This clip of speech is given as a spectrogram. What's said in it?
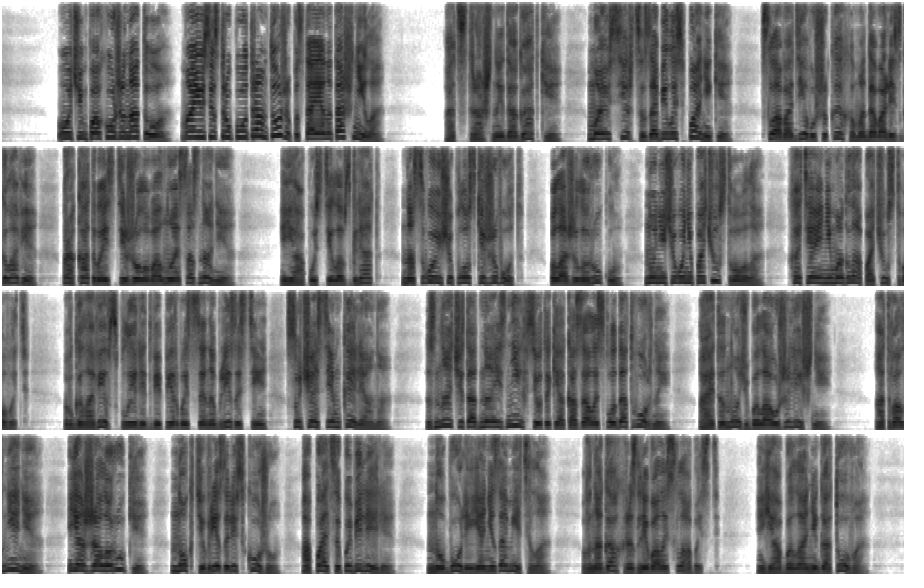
«Очень похоже на то. Мою сестру по утрам тоже постоянно тошнило». От страшной догадки мое сердце забилось в панике. Слова девушек эхом отдавались в голове, прокатываясь тяжелой волной сознания. Я опустила взгляд на свой еще плоский живот, положила руку, но ничего не почувствовала, хотя и не могла почувствовать. В голове всплыли две первые сцены близости с участием Келлиана. Значит, одна из них все-таки оказалась плодотворной, а эта ночь была уже лишней. От волнения я сжала руки, ногти врезались в кожу, а пальцы побелели, но боли я не заметила. В ногах разливалась слабость. Я была не готова.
